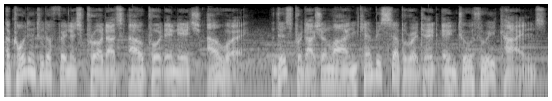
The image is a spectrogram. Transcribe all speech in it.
According to the finished product's output in each hour, this production line can be separated into three kinds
